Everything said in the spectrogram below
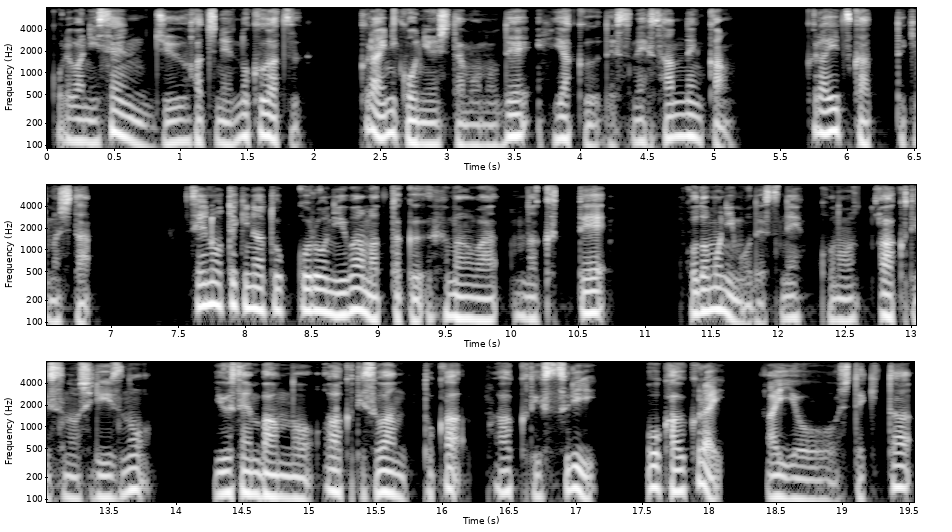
これは2018年の9月くらいに購入したもので、約ですね、3年間くらい使ってきました。性能的なところには全く不満はなくて、子供にもですね、このアークティスのシリーズの優先版のアークティス1とかアークティス3を買うくらい愛用してきた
